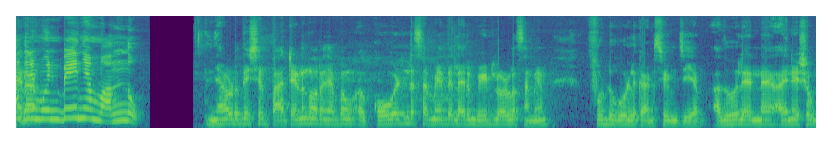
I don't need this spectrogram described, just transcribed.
അതിന് മുൻപേ ഞാൻ വന്നു. ഞാൻ അവിടെ ഉദ്ദേശിച്ച പാറ്റേൺ എന്ന് പറഞ്ഞപ്പം കോവിഡിന്റെ സമയത്ത് എല്ലാവരും വീട്ടിലുള്ള സമയം ഫുഡ് കൂടുതൽ കൺസ്യൂം ചെയ്യാം. അതുപോലെ തന്നെ അതിനുശേഷം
